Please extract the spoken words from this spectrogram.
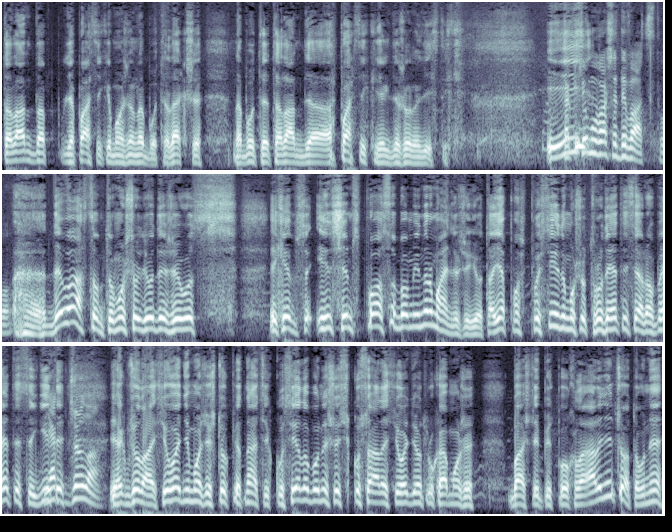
талант до- для пасіки можна набути. Легше набути талант для пасіки, як для журналістики. І Так в чому ваше дивацтво? дивастом, тому що люди живуть з якимось іншим способом і нормально живуть. А я постійно мушу трудитися, робити, сидіти. Як бджола. Як бджола. Сьогодні, може, штук 15 кусило, бо вони щось кусали. Сьогодні от рука може, бачите, підпухла. Але нічого, то вони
